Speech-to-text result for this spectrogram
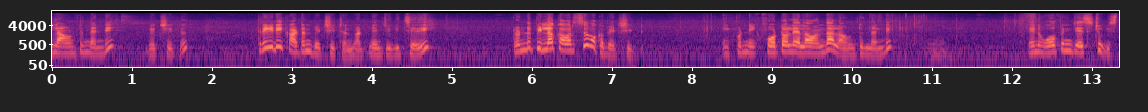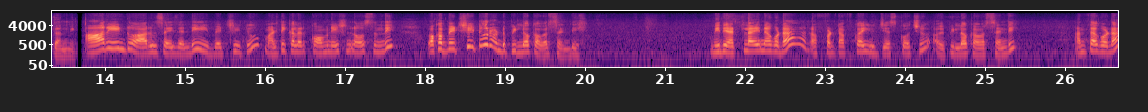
ఇలా ఉంటుందండి bedsheet. Three D cotton bedsheet అనమాట నేను చూపించేది. రెండు పిల్లో కవర్స్ ఒక బెడ్షీట్. ఇప్పుడు నీకు ఫోటోలో ఎలా ఉందో అలా ఉంటుందండి. నేను ఓపెన్ చేసి చూపిస్తాను మీకు. ఆరు ఇంటూ ఆరు సైజ్ అండి ఈ బెడ్షీటు. మల్టీ కలర్ కాంబినేషన్లో వస్తుంది. ఒక బెడ్షీటు రెండు పిల్లో కవర్స్ అండి. మీరు ఎట్లా అయినా కూడా రఫ్ అండ్ టఫ్గా యూజ్ చేసుకోవచ్చు. అవి పిల్లో కవర్స్ అండి. అంతా కూడా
